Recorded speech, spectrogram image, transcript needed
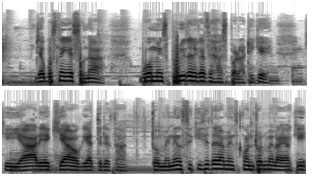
जब उसने ये सुना, वो मीन्स पूरी तरीके से हंस पड़ा, ठीक है? कि, यार, ये क्या हो गया तेरे साथ? तो मैंने उसे किसी तरह मीन्स कंट्रोल में लाया कि,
